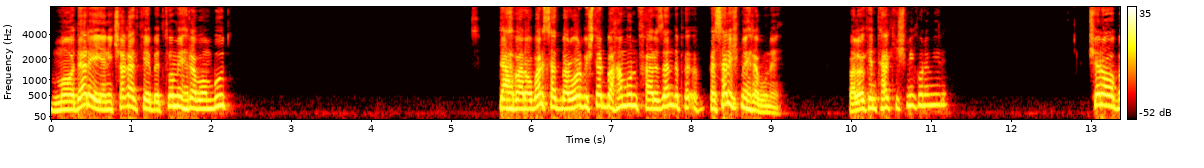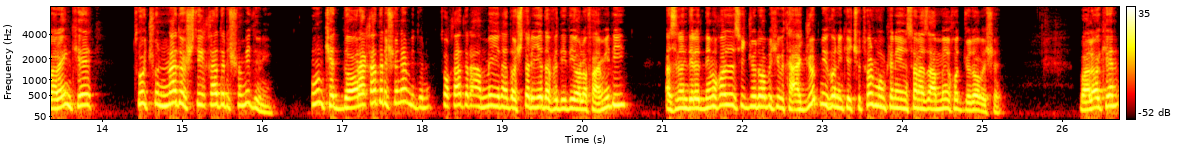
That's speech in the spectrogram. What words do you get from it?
مادره. یعنی چقدر که به تو مهربان بود ده برابر صد برابر بیشتر به همون فرزند پسرش مهربونه. ولیکن ترکش می‌کنه میره. چرا؟ برای اینکه تو چون نداشتی قدرشو می‌دونی. اون که داره قدرشو نمی‌دونه. تو قدر عمه نداشته یه دفعه دیدی حالا فهمیدی. اصلا دلت نمی‌خواد ازش جدا بشی و تعجب می‌کنی که چطور ممکنه انسان از عمه خود جدا بشه. ولیکن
